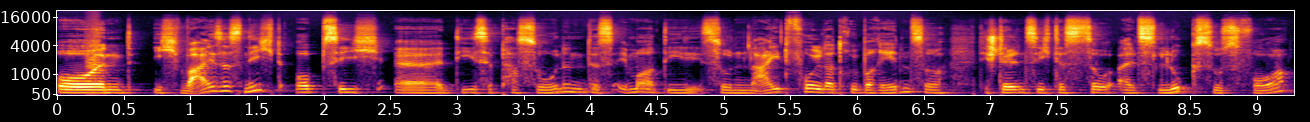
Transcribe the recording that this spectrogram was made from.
Und ich weiß es nicht, ob sich äh, diese Personen das immer, die so neidvoll darüber reden, so, die stellen sich das so als Luxus vor.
